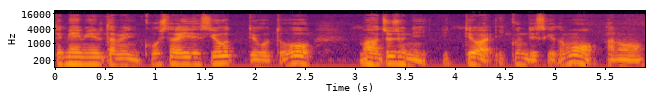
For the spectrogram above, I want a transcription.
で目見えるためにこうしたらいいですよっていうことをまあ徐々に言ってはいくんですけどもあの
